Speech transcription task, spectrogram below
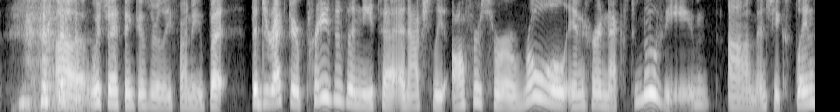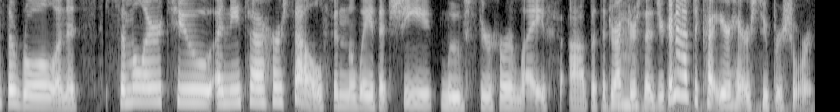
uh, which I think is really funny. But the director praises Anita and actually offers her a role in her next movie. Um, and she explains the role, and it's similar to Anita herself in the way that she moves through her life. Uh, but the director mm. says, You're going to have to cut your hair super short.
